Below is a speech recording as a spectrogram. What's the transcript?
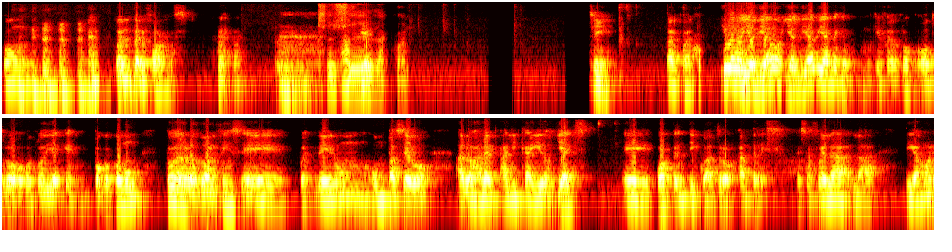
con buen performance. sí, sí, de acuerdo. Sí, tal cual. Y bueno, y el día, y el día viernes, que, que, fue otro, otro, otro día que es un poco común, pues bueno, los Dolphins eh, pues dieron un, un, paseo a los alicaídos Jets eh, por 24 a 3. Esa fue la, la, digamos,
